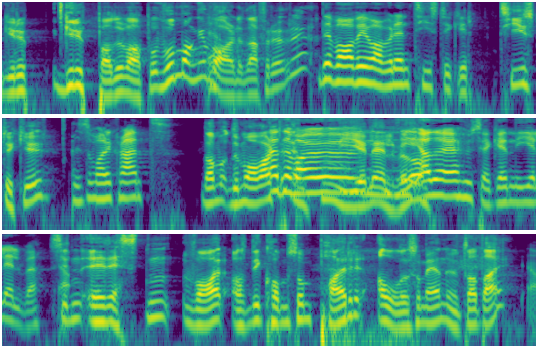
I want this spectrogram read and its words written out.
grupp, gruppa du var på. Hvor mange var det der for øvrig? det var vi var vel en ti stykker. Ti stykker. Det som var litt kleint, Da det må ha vært ja, enten 9 eller 11, da. Ja, det husker jeg ikke. 9 eller 11. Siden resten var Altså, de kom som par, alle som en, unntatt deg. Ja.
